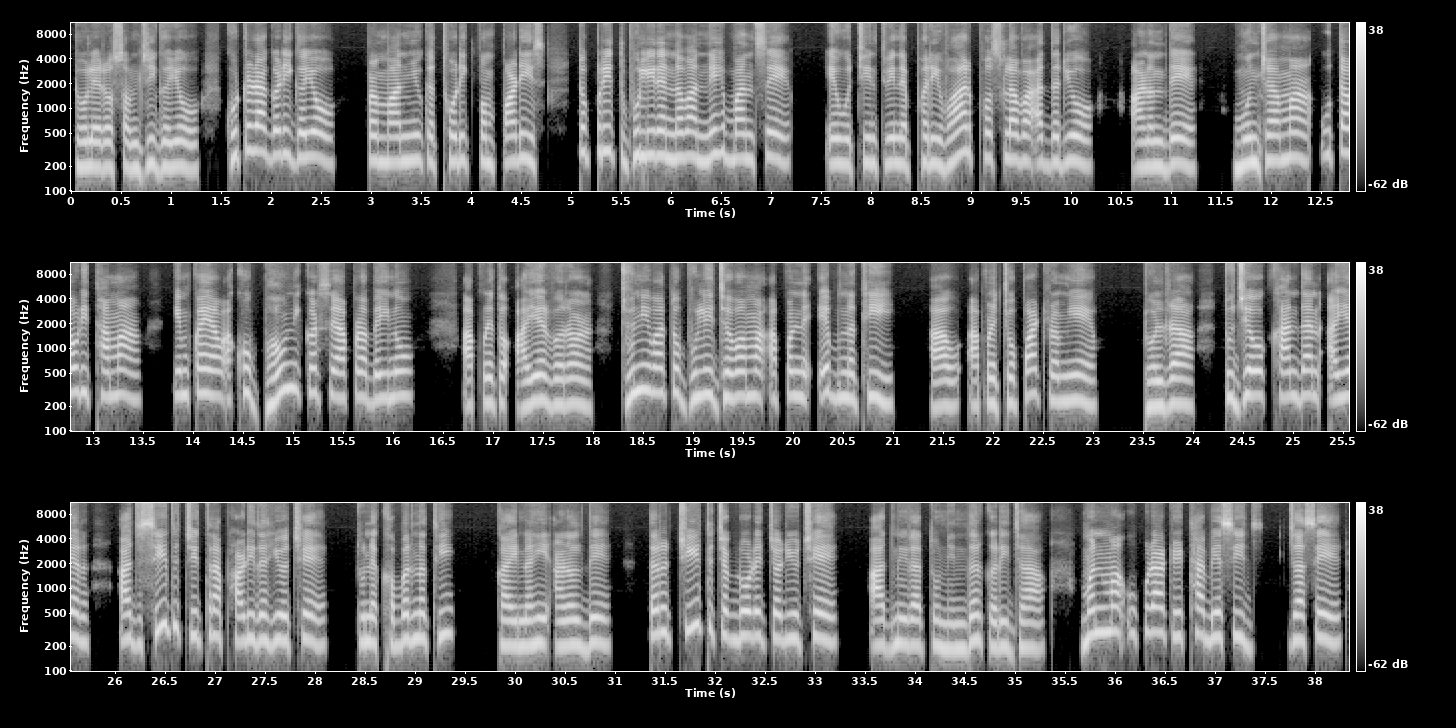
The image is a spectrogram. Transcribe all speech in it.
ઢોલેરો સમજી ગયો. ઘૂંટડા ગળી ગયો. પણ માન્યું કે થોડીક પંપાડીશ તો પ્રીત ભૂલીને નવા નેહ બાંધશે. એવું ચિંતવીને ફરી વાર ફોસલાવા આદર્યો. આણંદે, મુંજામાં ઉતાવળી થામા એમ કઈ આખો ભવ નીકળશે આપણા બેનો આપણે તો આયર વરણ. જૂની વાતો ભૂલી જવામાં આપણને એબ નથી. આવ, આપણે ચોપાટ રમીએ. ઢોલરા, તું જેવો ખાનદાન આયર, આજ સીધ ચિત્રા ફાડી રહ્યો છે. તુને ખબર નથી? કાંઈ નહીં આણલ દે. તર ચિત ચગડોળે ચડ્યું છે. આજની રાત તું નિંદર કરી જા. મનમાં ઉકળા હેઠા બેસી જશે.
